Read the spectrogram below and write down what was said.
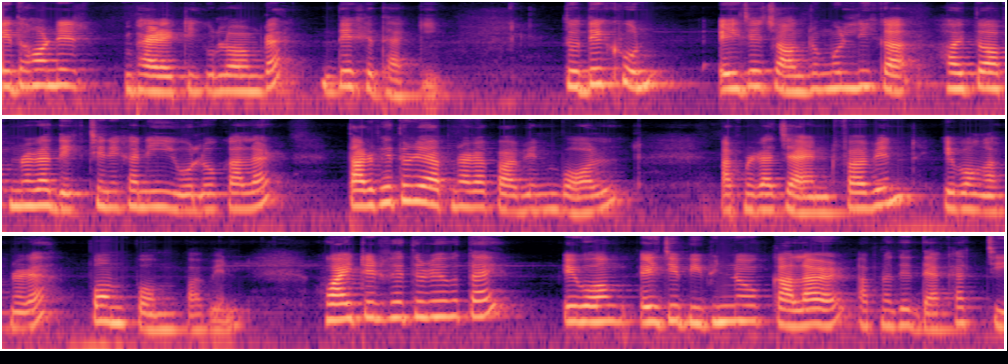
এই ধরনের ভ্যারাইটিগুলো আমরা দেখে থাকি। তো দেখুন, এই যে চন্দ্রমল্লিকা, হয়তো আপনারা দেখছেন এখানে ইয়েলো কালার। তার ভেতরে আপনারা পাবেন বল, আপনারা জায়ান্ট পাবেন এবং আপনারা পমপম পাবেন। হোয়াইটের ভেতরেও তাই এবং এই যে বিভিন্ন কালার আপনাদের দেখাচ্ছি,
